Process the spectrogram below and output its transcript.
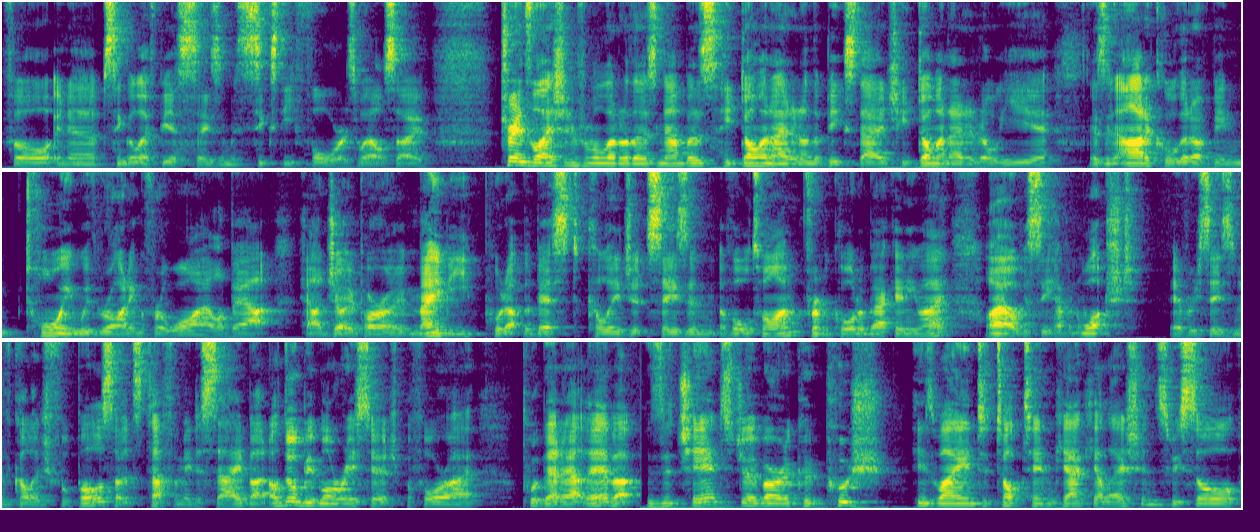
for in a single FBS season with 64 as well. So Translation from a lot of those numbers, he dominated on the big stage, he dominated all year. There's an article that I've been toying with writing for a while about how Joe Burrow maybe put up the best collegiate season of all time, from a quarterback anyway. I obviously haven't watched every season of college football, so it's tough for me to say, but I'll do a bit more research before I put that out there. But there's a chance Joe Burrow could push his way into top 10 calculations. We saw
